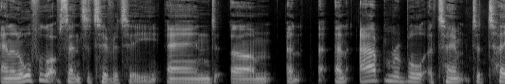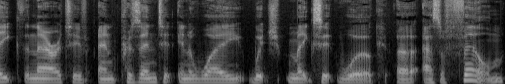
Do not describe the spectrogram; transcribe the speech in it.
and an awful lot of sensitivity and um, an, an admirable attempt to take the narrative and present it in a way which makes it work uh, as a film.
